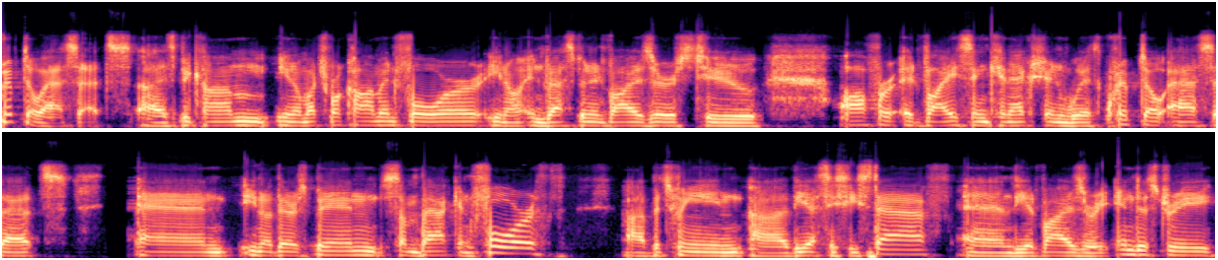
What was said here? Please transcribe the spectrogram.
crypto assets. Uh, it's become you know much more common for you know investment advisors to offer advice in connection with crypto assets, and you know there's been some back and forth uh, between uh, the SEC staff and the advisory industry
